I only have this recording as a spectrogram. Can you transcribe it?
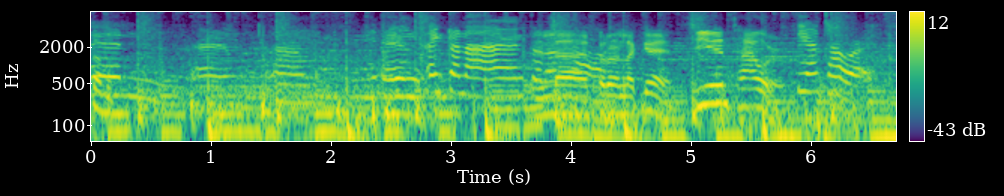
En, em, em, Canadá, en la, ¿Pero en la qué? CN Tower. CN Tower.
